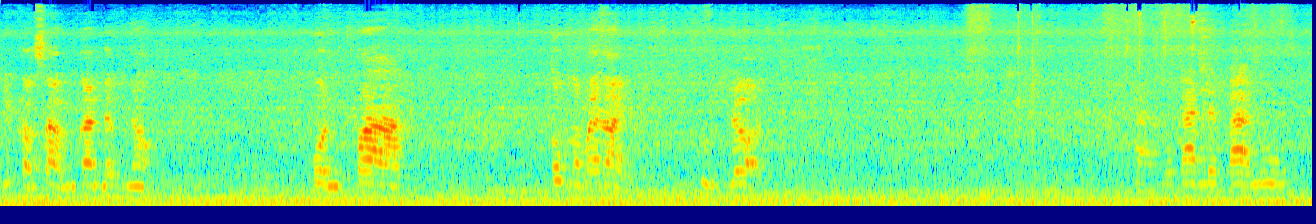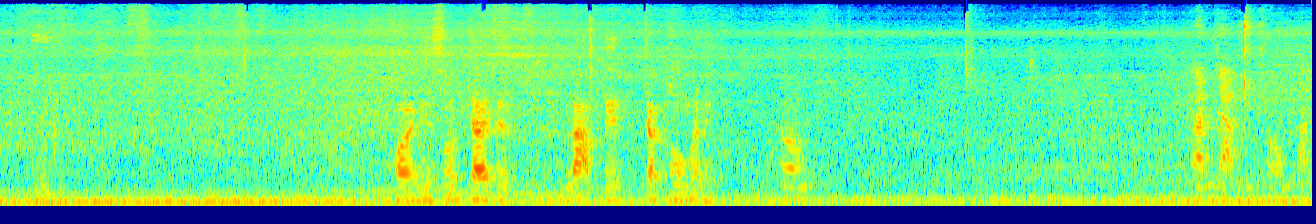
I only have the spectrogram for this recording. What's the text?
นี่เขาสามกันเด้อพี่เนาะป่นปลาต้มน้ำไม่ไหลสุดยอดทางกันเลยปลาลูกคอยนี่สนใจแต่ลาบเป็ดจักทงอันนี้สองพันอย่างอีกสองพัน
